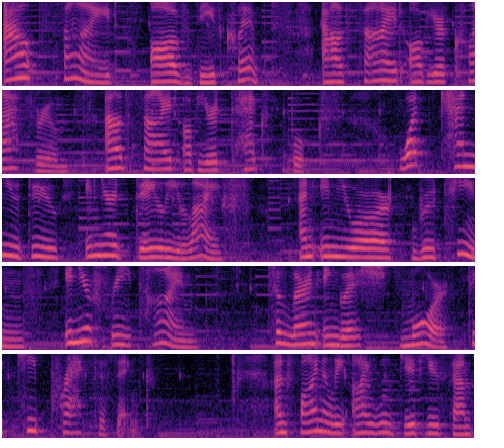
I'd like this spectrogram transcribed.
outside of these clips outside of your classroom, outside of your textbooks. What can you do in your daily life and in your routines, in your free time to learn English more, to keep practicing? And finally, I will give you some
